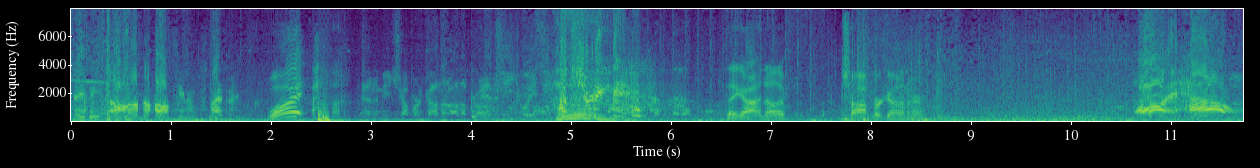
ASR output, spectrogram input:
maybe. I don't know. No, I don't see them sniping. What? Enemy chopper gunner on approach. Enemy UAV. What's shooting me? they got another chopper gunner. Why? How?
